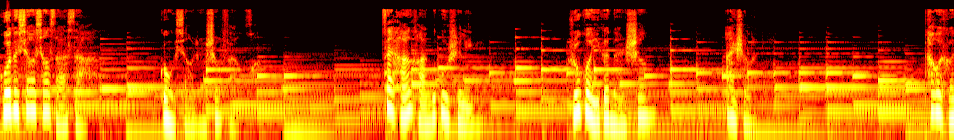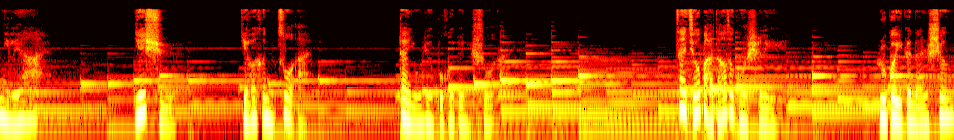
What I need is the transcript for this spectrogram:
活得潇潇洒洒，共享人生繁华。在韩寒的故事里，如果一个男生爱上了你，他会和你恋爱，也许也会和你做爱，但永远不会对你说爱。在九把刀的故事里，如果一个男生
